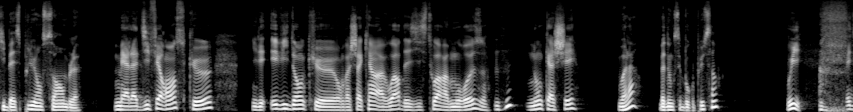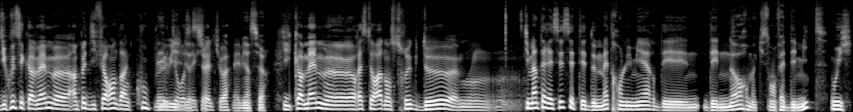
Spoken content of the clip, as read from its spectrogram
qui baisse plus ensemble. mais à la différence que il est évident que on va chacun avoir des histoires amoureuses Mhm. non cachées. Voilà. Bah donc, c'est beaucoup plus sain. Oui. mais du coup, c'est quand même euh, un peu différent d'un couple Mais oui, hétérosexuel, tu vois, Mais bien sûr. qui quand même euh, restera dans ce truc de euh, Ce qui m'intéressait, c'était de mettre en lumière des, des normes qui sont en fait des mythes. oui,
